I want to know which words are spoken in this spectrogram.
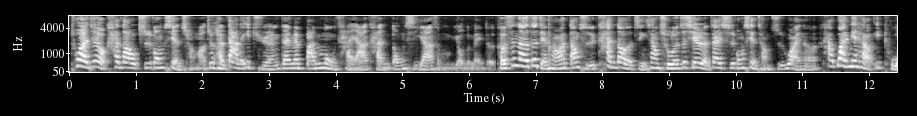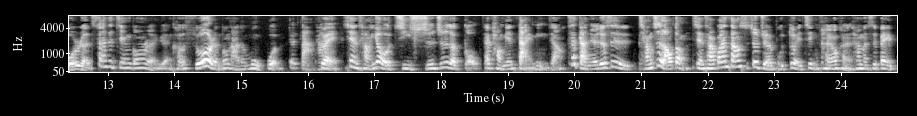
突然间有看到施工现场嘛，就很大的一群人在那边搬木材啊、砍东西啊，什么有的没的。可是呢，这检察官当时看到的景象，除了这些人在施工现场之外呢，他外面还有一坨人，算是监工人员，可所有人都拿着木棍，就打他。，对，现场又有几十只的狗在旁边待命，这样，这感觉就是强制劳动。检察官当时就觉得不对劲，很有可能他们是被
